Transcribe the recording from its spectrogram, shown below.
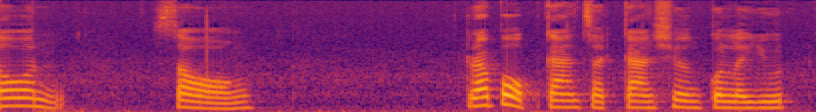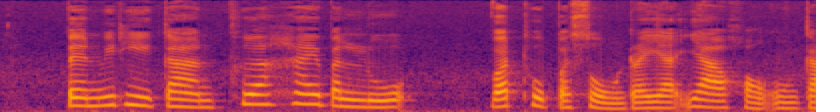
ต้น 2. ระบบการจัดการเชิงกลยุทธ์ เป็นวิธีการเพื่อให้บรรลุ วัตถุประสงค์ระยะยาวขององค์ก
